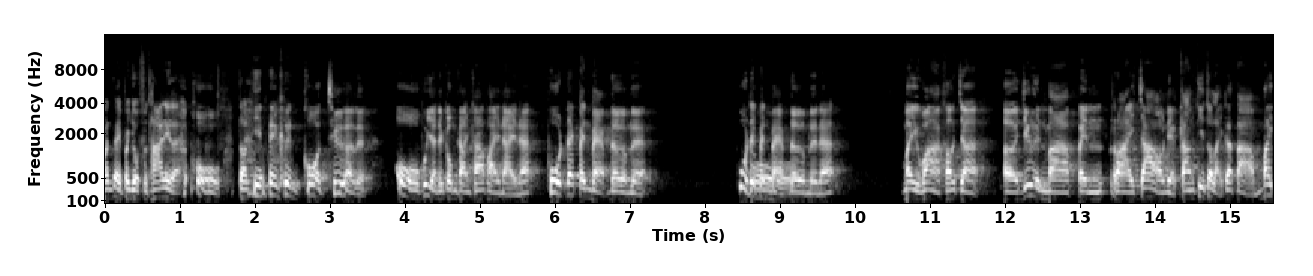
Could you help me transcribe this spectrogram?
มันไอประโยคสุดท้ายนี่แหละ โอ้โหตอนนี้ยังไม่ขึ้น โคตรเชื่อเลย โอ้ผู้ใหญ่ในกรมการค้าภายในนะ พูดได้เป็นแบบเดิมเลย พูดได้เป็นแบบเดิมเลยนะ ไม่ว่าเขาจะเอ่อยื่นมาเป็นรายเจ้าเนี่ยครั้งที่เท่าไหร่ก็ตาม ไม่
